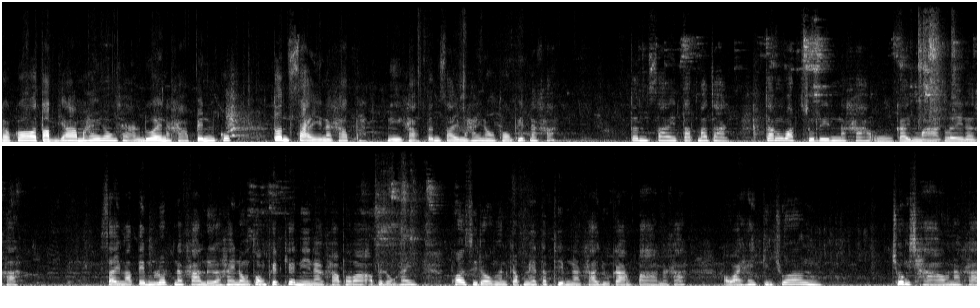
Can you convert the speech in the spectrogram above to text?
แล้วก็ตัดหญ้ามาให้น้องช้างด้วยนะคะ เป็นกุ๊กต้นไทรนะคะตัดนี่ค่ะ ต้นไทรมาให้น้องทองเพชรนะคะ ต้นไทรตัดมาจากจังหวัดสุรินทร์นะคะโอ้ไกลมากเลยนะคะ ใส่มาเต็มรถนะคะ เหลือให้น้องทองเพชรแค่นี้นะคะ เพราะว่าเอาไปลงให้พ่อสีโดเงินกับแม่ทับทิมนะคะ อยู่กลางป่านะคะ เอาไว้ให้กินช่วงช่วงเช้านะคะ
